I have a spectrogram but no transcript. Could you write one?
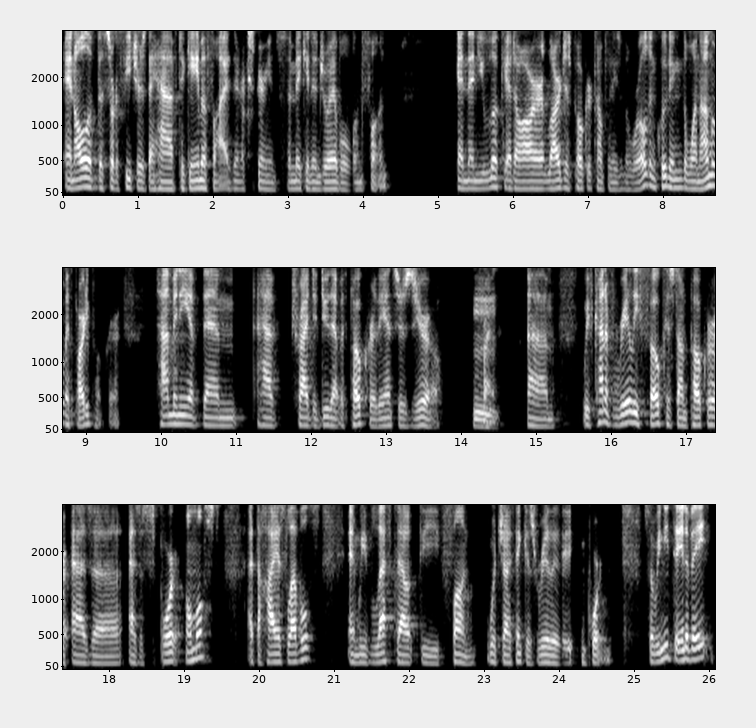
and all of the sort of features they have to gamify their experience and make it enjoyable and fun. And then you look at our largest poker companies in the world, including the one I'm with, Party Poker. How many of them have tried to do that with poker? The answer is zero. Mm. Right um, we've kind of really focused on poker as a as a sport almost at the highest levels and we've left out the fun which i think is really important. So we need to innovate.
